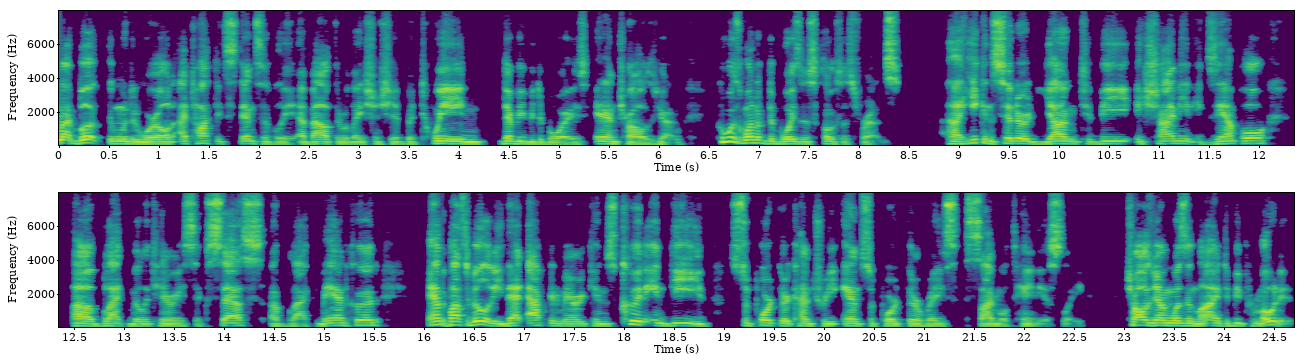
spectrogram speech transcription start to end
my book, The Wounded World, I talk extensively about the relationship between W.B. Du Bois and Charles Young, who was one of Du Bois's closest friends. Uh, he considered Young to be a shining example of Black military success, of Black manhood, and the possibility that African Americans could indeed support their country and support their race simultaneously. Charles Young was in line to be promoted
